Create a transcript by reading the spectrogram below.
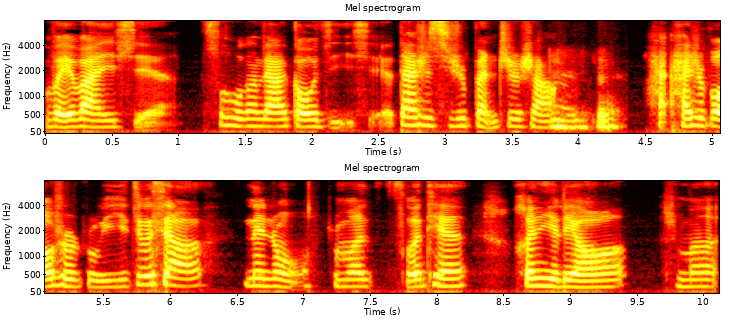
委婉一些，似乎更加高级一些。但是其实本质上，还还是保守主义。就像 那种什么，昨天和你聊什么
